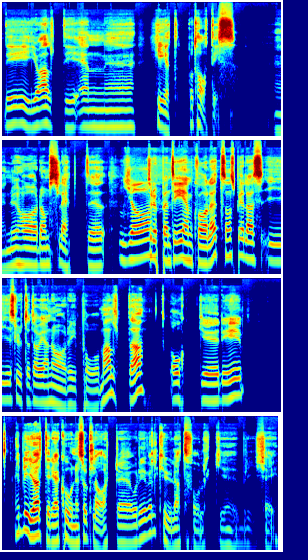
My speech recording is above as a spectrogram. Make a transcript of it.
det är ju alltid en eh, het potatis. Eh, nu har de släppt eh, ja. truppen till EM-kvalet som spelas i slutet av januari på Malta. Och eh, det, det, blir ju alltid reaktioner såklart och det är väl kul att folk bryr sig.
